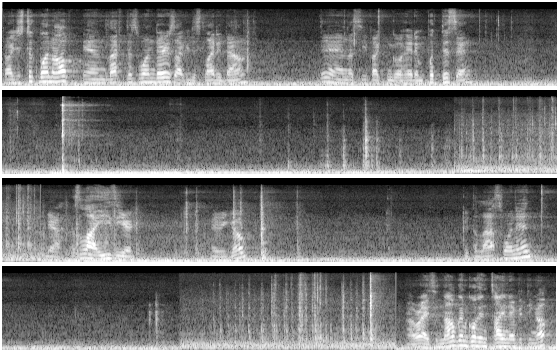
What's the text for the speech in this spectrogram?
So I just took one off and left this one there so I can just slide it down. Then let's see if I can go ahead and put this in. Yeah, that's a lot easier. There we go. Get the last one in. All right, so now I'm gonna go ahead and tighten everything up.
